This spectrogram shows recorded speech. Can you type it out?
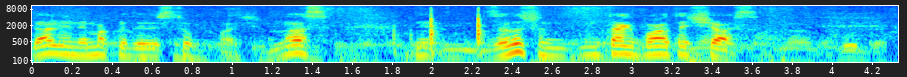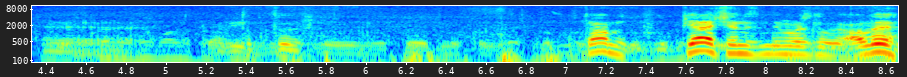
далі нема куди виступати. У нас залишилось не так багато часу. Е, тобто, Там п'ять неможливо, але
